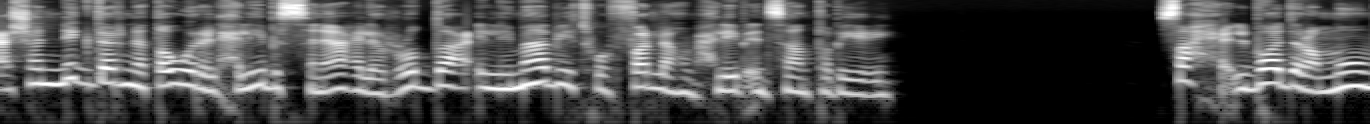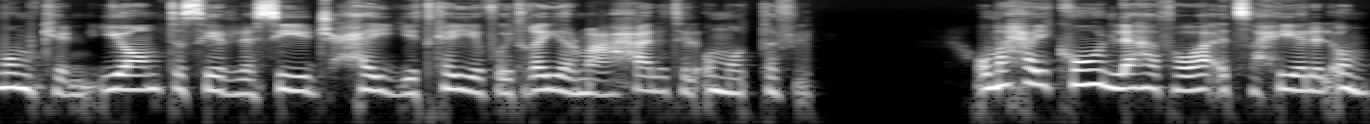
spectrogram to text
عشان نقدر نطور الحليب الصناعي للرضع اللي ما بيتوفر لهم حليب إنسان طبيعي. صح البودرة مو ممكن يوم تصير نسيج حي يتكيف ويتغير مع حالة الأم والطفل وما حيكون لها فوائد صحية للأم.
